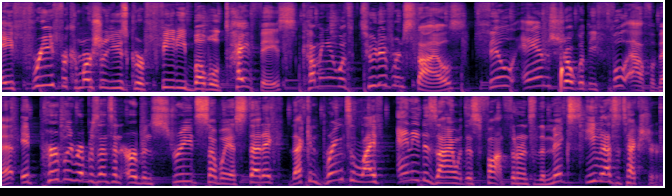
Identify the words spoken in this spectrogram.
a free for commercial use graffiti bubble typeface, coming in with two different styles, fill and stroke with the full alphabet. It perfectly represents an urban street subway aesthetic that can bring to life any design with this font thrown into the mix, even as a texture.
